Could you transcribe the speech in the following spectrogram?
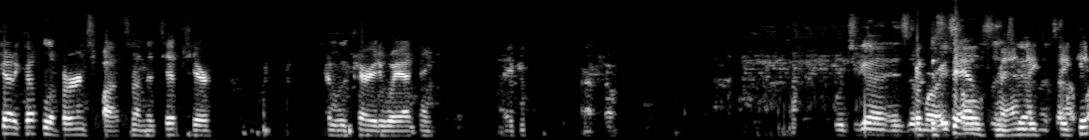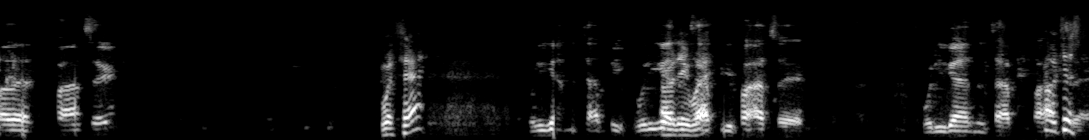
got a couple of burn spots on the tips here. Got a little carried away, I think. Maybe. I don't know. What you got? Is But them the rice that man, you got in the top get- of the pots there? What's that? What do you got in the top? Of, what do you Are got in the top of your pots there? What do you got in the top of the Oh, just- there?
